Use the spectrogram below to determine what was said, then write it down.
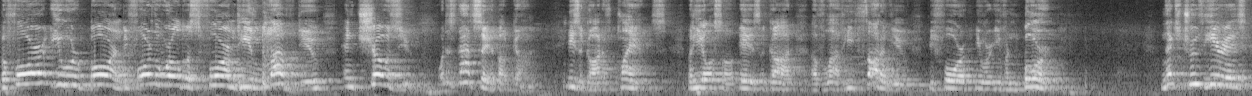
before you were born, before the world was formed, he loved you and chose you. What does that say about God? He's a God of plans, but he also is a God of love. He thought of you before you were even born. Next truth here is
